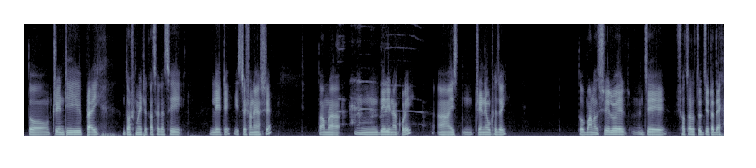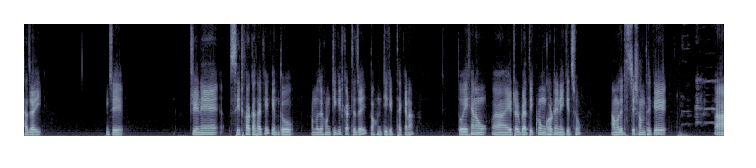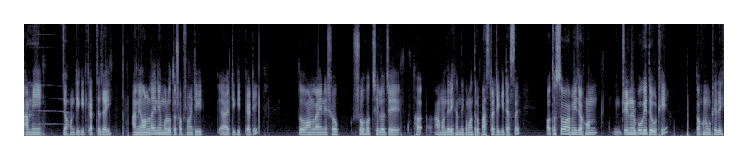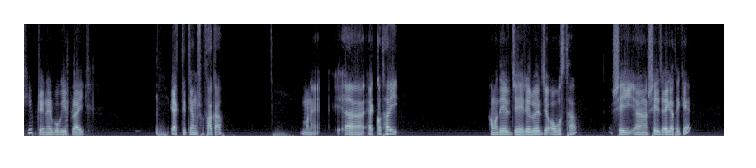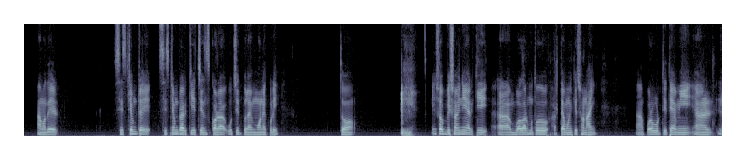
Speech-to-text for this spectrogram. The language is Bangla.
তো ট্রেনটি প্রায় দশ মিনিটের কাছাকাছি লেটে স্টেশনে আসে। তো আমরা দেরি না করে ট্রেনে উঠে যাই। তো বাংলাদেশ রেলওয়ের যে সচরাচর যেটা দেখা যায় যে ট্রেনে সিট ফাঁকা থাকে, কিন্তু আমরা যখন টিকিট কাটতে যাই তখন টিকিট থাকে না। তো এখানেও এটার ব্যতিক্রম ঘটেনি কিছু। আমাদের স্টেশন থেকে আমি যখন টিকিট কাটতে যাই, আমি অনলাইনে মূলত সবসময় টিকিট টিকিট কাটি। তো অনলাইনে শো শো হচ্ছিল যে আমাদের এখান থেকে মাত্র পাঁচটা টিকিট আছে। অথচ আমি যখন ট্রেনের বগিতে উঠি, তখন উঠে দেখি ট্রেনের বগির প্রায় এক তৃতীয়াংশ ফাঁকা। মানে এক কথায় আমাদের যে রেলওয়ের যে অবস্থা, সেই সেই জায়গা থেকে আমাদের সিস্টেমটা সিস্টেমটা আর কি চেঞ্জ করা উচিত বলে আমি মনে করি। তো এইসব বিষয় নিয়ে আর কি বলার মতো আর তেমন কিছু নাই। পরবর্তীতে আমি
